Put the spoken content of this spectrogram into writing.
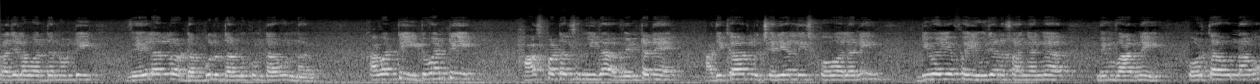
ప్రజల వద్ద నుండి వేలల్లో డబ్బులు దండుకుంటూ ఉన్నారు. కాబట్టి ఇటువంటి హాస్పిటల్స్ మీద వెంటనే అధికారులు చర్యలు తీసుకోవాలని డివైఎఫ్ఐ యువజన సంఘంగా మేము వారిని కోరుతూ ఉన్నాము.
